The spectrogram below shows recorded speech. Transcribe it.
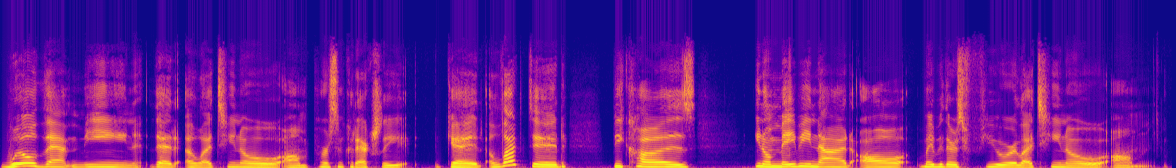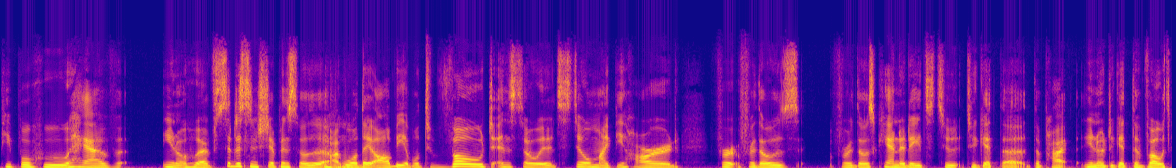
will that mean that a Latino um, person could actually get elected? Because you know maybe not all maybe there's fewer latino um, people who have you know who have citizenship and so uh, will they all be able to vote? And so it still might be hard for for those for those candidates to to get the the you know to get the votes.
